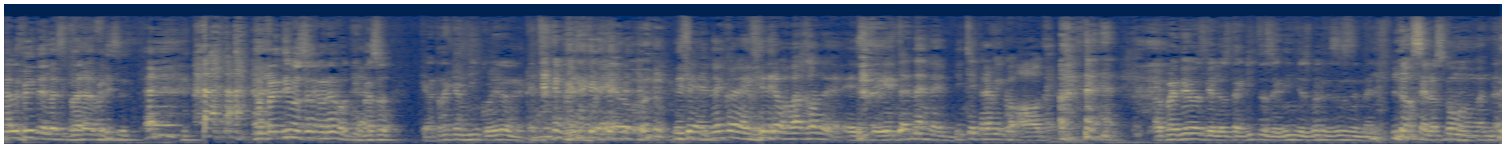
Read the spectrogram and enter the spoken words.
Al de los parabrisas. Aprendimos algo nuevo. ¿Qué pasó? Que atracan bien culero en el camino. Dice, no con el vidrio bajo, de, este, están en el pinche tráfico. Oh. Aprendimos que los taquitos de niños verdes hacen daño. No se los como mandar.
